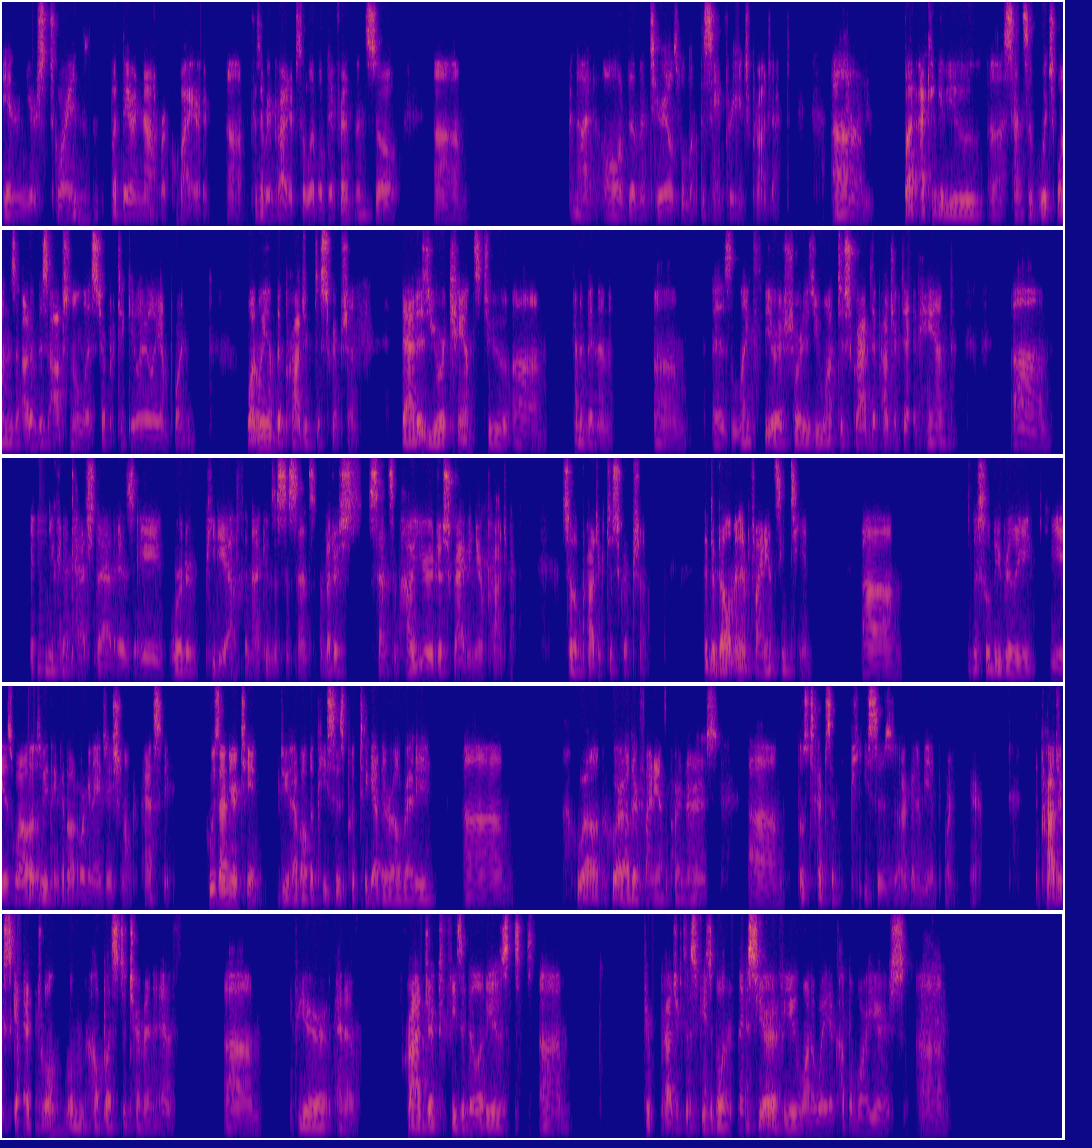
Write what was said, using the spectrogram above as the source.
in your scoring, but they are not required, um, because every project's a little different, and so, um. Not all of the materials will look the same for each project. Um, but I can give you a sense of which ones out of this optional list are particularly important. One, we have the project description. That is your chance to, um, kind of in an, um, as lengthy or as short as you want, describe the project at hand. Um, and you can attach that as a Word or PDF, and that gives us a sense, a better sense of how you're describing your project. So project description. The development and financing team. Um, this will be really key as well as we think about organizational capacity. Who's on your team? Do you have all the pieces put together already? Um, who are, who are other finance partners? Um, those types of pieces are going to be important here. The project schedule will help us determine if um, if your kind of project feasibility is um. If your project is feasible in this year, if you want to wait a couple more years um.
